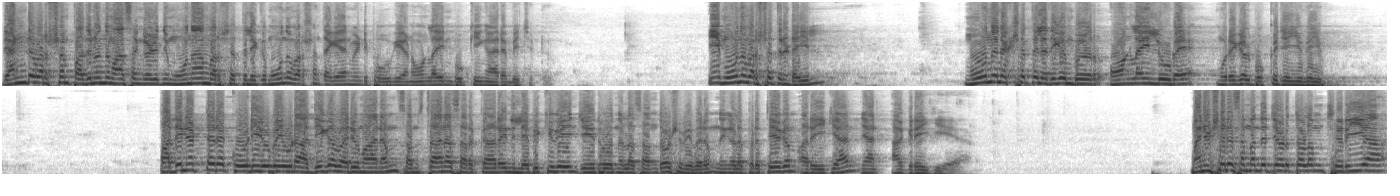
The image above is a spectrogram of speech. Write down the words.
രണ്ട് വർഷം പതിനൊന്ന് മാസം കഴിഞ്ഞ് മൂന്നാം വർഷത്തിലേക്ക് മൂന്ന് വർഷം തികയാൻ വേണ്ടി പോവുകയാണ് ഓൺലൈൻ ബുക്കിംഗ് ആരംഭിച്ചിട്ട്. ഈ മൂന്ന് വർഷത്തിനിടയിൽ മൂന്ന് ലക്ഷത്തിലധികം പേർ ഓൺലൈനിലൂടെ മുറികൾ ബുക്ക് ചെയ്യുകയും പതിനെട്ടര കോടി രൂപയുടെ അധിക വരുമാനം സംസ്ഥാന സർക്കാരിന് ലഭിക്കുകയും ചെയ്തു എന്നുള്ള സന്തോഷ വിവരം നിങ്ങളെ പ്രത്യേകം അറിയിക്കാൻ ഞാൻ ആഗ്രഹിക്കുകയാണ്. മനുഷ്യരെ സംബന്ധിച്ചിടത്തോളം ചെറിയ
